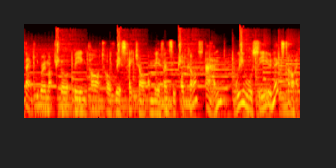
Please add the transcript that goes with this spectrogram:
thank you very much for being part of this HR on the Offensive podcast. And we will see you next time.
